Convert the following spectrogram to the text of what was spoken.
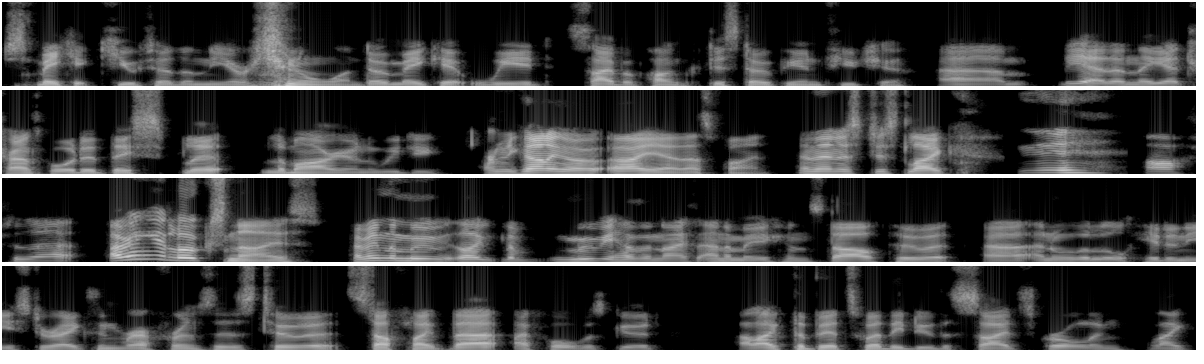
Just make it cuter than the original one. Don't make it weird cyberpunk dystopian future." Um, yeah. Then they get transported. They split Lamario and Luigi, and you kind of go, "Oh yeah, that's fine." And then it's just like, eh, after that, I think it looks nice. I think the movie, like the movie, has a nice animation style to it, uh, and all the little hidden Easter eggs and references to it, stuff like that. I thought was good. I like the bits where they do the side scrolling, like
